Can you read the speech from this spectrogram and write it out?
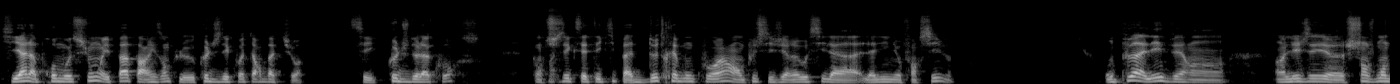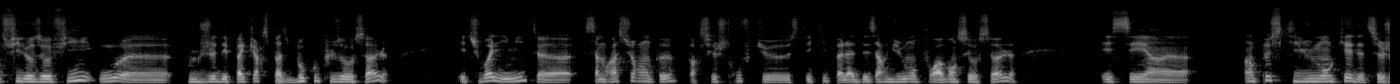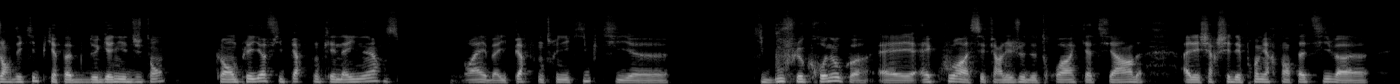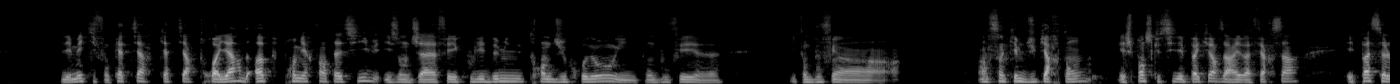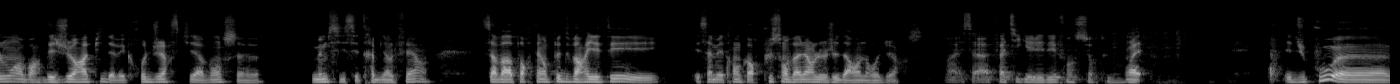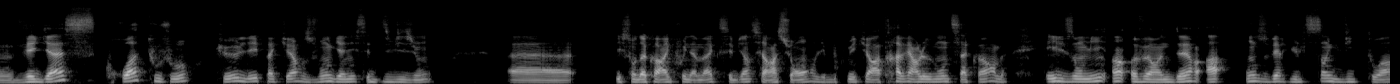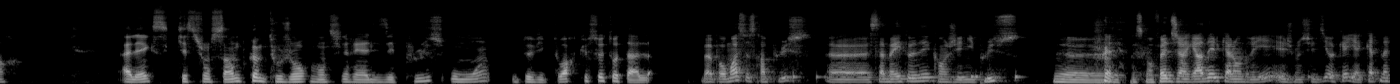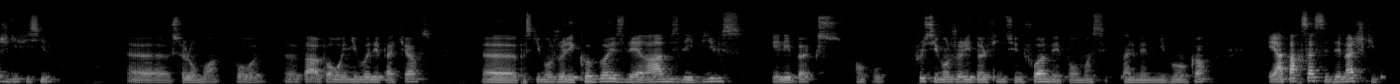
qui a la promotion et pas, par exemple, le coach des quarterbacks, tu vois. C'est coach de la course. Quand tu sais que cette équipe a deux très bons coureurs, en plus, il gérait aussi la ligne offensive, on peut aller vers un, un léger euh, changement de philosophie euh, où, le jeu des Packers passe beaucoup plus au sol. Et tu vois, limite, euh, ça me rassure un peu parce que je trouve que cette équipe elle a des arguments pour avancer au sol. Et c'est un, peu ce qui lui manquait d'être ce genre d'équipe capable de gagner du temps. Quand en playoff, ils perdent contre les Niners, ouais, bah, ils perdent contre une équipe qui, qui bouffe le chrono. quoi. Elle, court à faire les jeux de 3-4 yards, aller chercher des premières tentatives à les mecs ils font 4 yards, 4 yards, 3 yards, hop, première tentative, ils ont déjà fait écouler 2 minutes 30 du chrono, ils t'ont bouffé, euh, ils t'ont bouffé un, un, cinquième du carton. Et je pense que si les Packers arrivent à faire ça, et pas seulement avoir des jeux rapides avec Rodgers qui avance, euh, même s'il sait très bien le faire, ça va apporter un peu de variété et, et ça mettra encore plus en valeur le jeu d'Aaron Rodgers. Ouais, ça va fatiguer les défenses surtout. Ouais. Et du coup, euh, Vegas croit toujours que les Packers vont gagner cette division. Euh, ils sont d'accord avec Winamax, c'est bien, c'est rassurant. Les bookmakers à travers le monde s'accordent. Et ils ont mis un over-under à 11,5 victoires. Alex, question simple, comme toujours, vont-ils réaliser plus ou moins de victoires que ce total? Bah Pour moi, ce sera plus. Euh, ça m'a étonné quand j'ai mis plus. Euh, parce qu'en fait, j'ai regardé le calendrier et je me suis dit, OK, il y a 4 matchs difficiles. Euh, selon moi, pour eux, euh, par rapport au niveau des Packers. Euh, parce qu'ils vont jouer les Cowboys, les Rams, les Bills et les Bucks, en gros. Plus, ils vont jouer les Dolphins une fois, mais pour moi, c'est pas le même niveau encore. Et à part ça, c'est des matchs qui,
